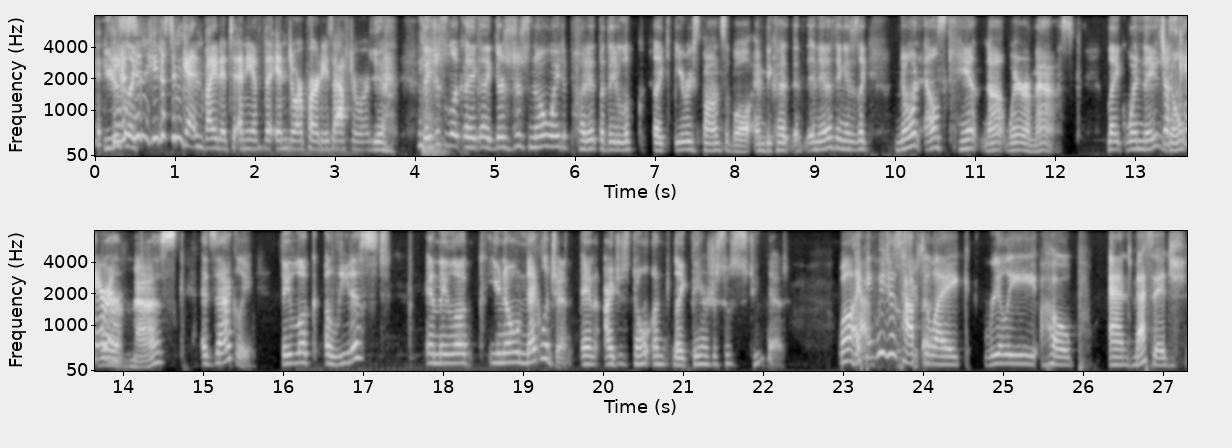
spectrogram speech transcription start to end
you he just just like didn't he just didn't get invited to any of the indoor parties afterwards. yeah, they just look like like there's just no way to put it, but they look like irresponsible. And because and the other thing is, is like no one else can't not wear a mask. Like when they Just don't wear a mask, exactly, they look elitist and they look you know negligent. And I just don't un- like they are just so stupid. Well, I think we just So have to like really hope and message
